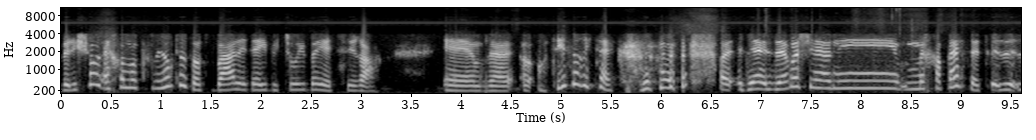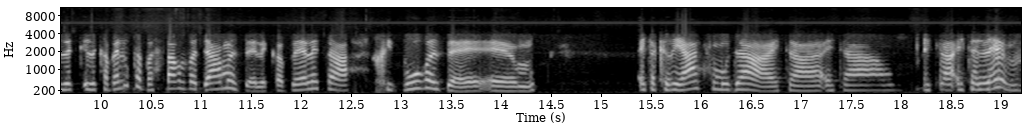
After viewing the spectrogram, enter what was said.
ולשאול איך הנוצריות הזאת באה לידי ביטוי ביצירה. אה, ואותי זה ריתק. זה, זה מה שאני מחפשת, לקבל את הבשר ודם הזה, לקבל את החיבור הזה. את הקריאה הצמודה, את, ה, את, ה, את, ה, את הלב,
